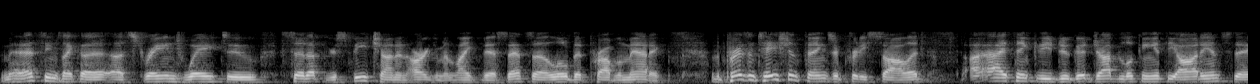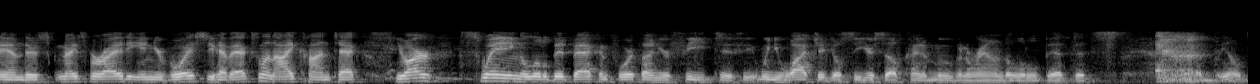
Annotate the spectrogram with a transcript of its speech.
Man, that seems like a, a strange way to set up your speech on an argument like this. That's a little bit problematic. The presentation things are pretty solid. I, I think you do a good job looking at the audience, and there's nice variety in your voice. You have excellent eye contact. You are swaying a little bit back and forth on your feet. If you, when you watch it, you'll see yourself kind of moving around a little bit. It's uh, you know,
